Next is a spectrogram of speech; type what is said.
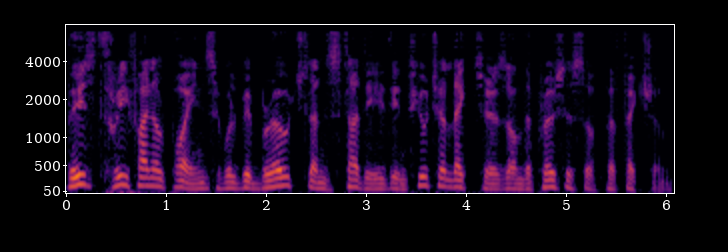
These three final points will be broached and studied in future lectures on the process of perfection.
